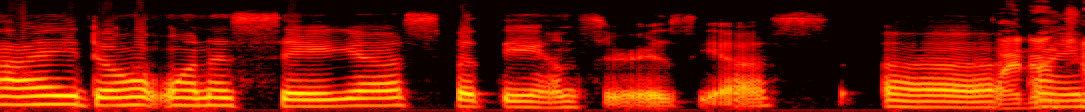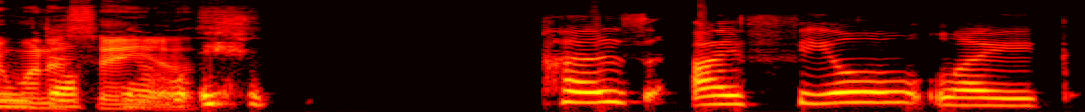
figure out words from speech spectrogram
I don't want to say yes, but the answer is yes. Uh, Why don't you want to say yes? because I feel like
